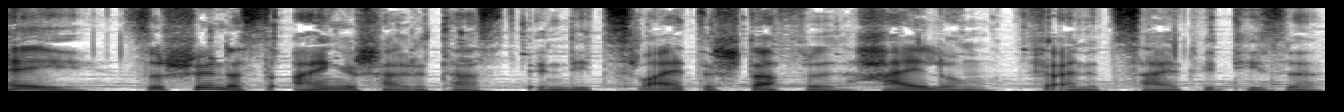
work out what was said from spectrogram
Hey, so schön, dass du eingeschaltet hast in die zweite Staffel Heilung für eine Zeit wie diese.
